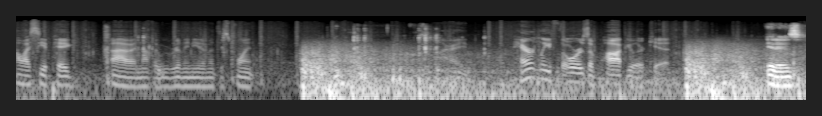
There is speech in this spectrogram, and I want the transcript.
Oh, I see a pig. Uh, not that we really need him at this point. Alright. Apparently Thor's a popular kid. It is.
